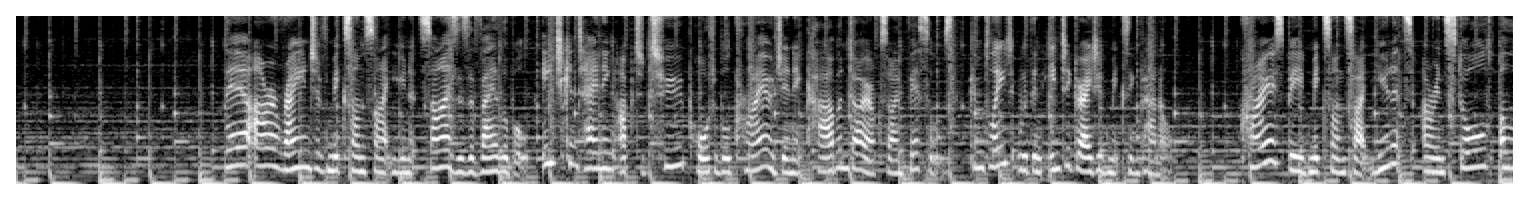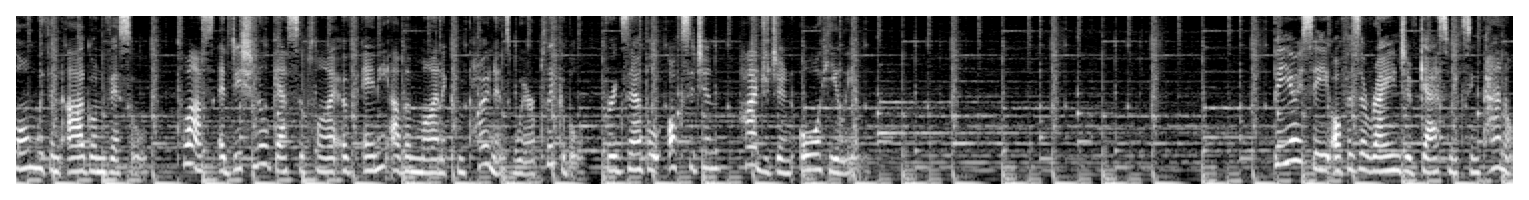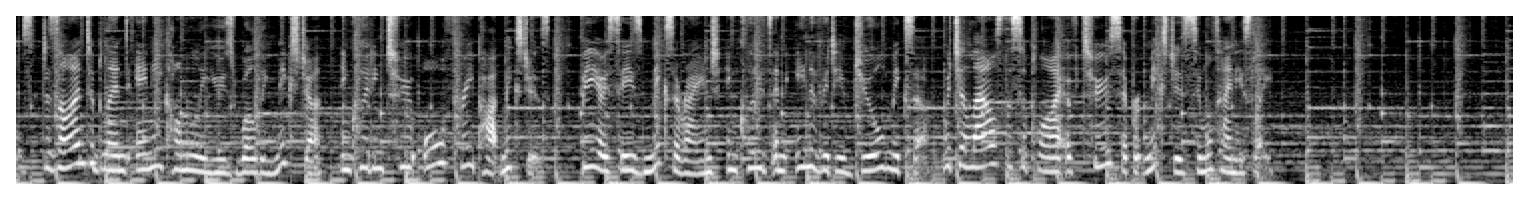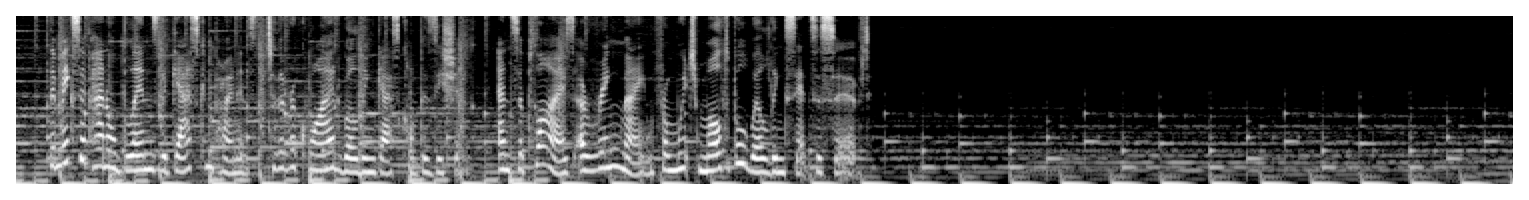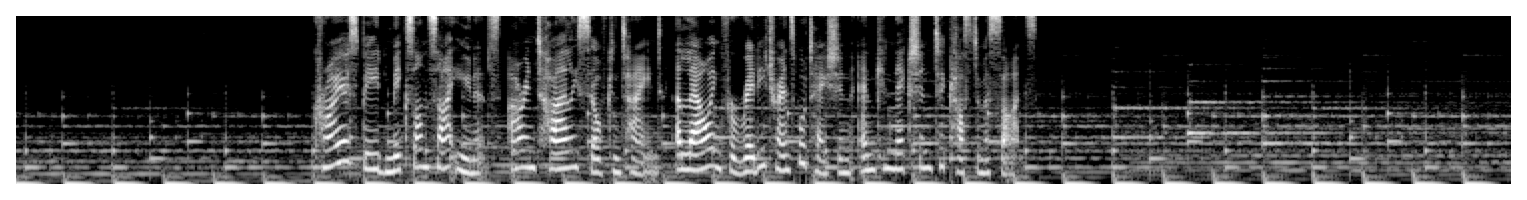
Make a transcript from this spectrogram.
There are a range of Mix On-Site unit sizes available, each containing up to two portable cryogenic carbon dioxide vessels, complete with an integrated mixing panel. CryoSpeed Mix On-Site units are installed along with an argon vessel, plus additional gas supply of any other minor components where applicable, for example oxygen, hydrogen or helium. BOC offers a range of gas mixing panels designed to blend any commonly used welding mixture, including two or three part mixtures. BOC's mixer range includes an innovative dual mixer, which allows the supply of two separate mixtures simultaneously. The mixer panel blends the gas components to the required welding gas composition and supplies a ring main from which multiple welding sets are served. CryoSpeed Mix on-site units are entirely self-contained, allowing for ready transportation and connection to customer sites.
